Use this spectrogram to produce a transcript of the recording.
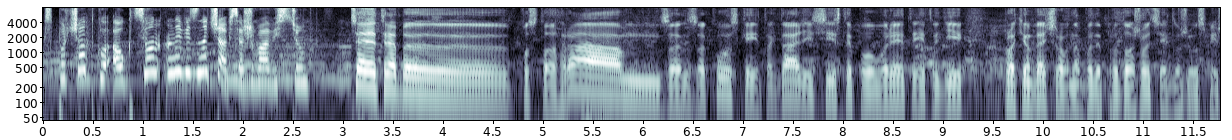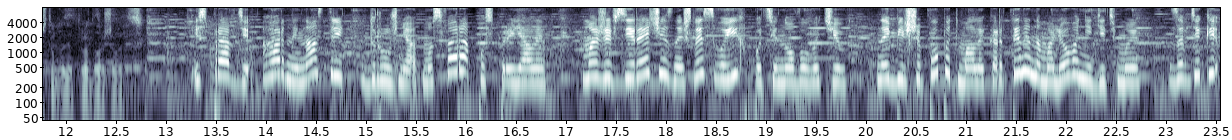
Спочатку аукціон не відзначався жвавістю. Це треба е, по 100 грам, за- закуски і так далі, сісти, поговорити. І тоді протягом вечора вона буде продовжуватися і дуже успішно буде продовжуватися. І справді гарний настрій, дружня атмосфера посприяли. Майже всі речі знайшли своїх поціновувачів. Найбільший попит мали картини, намальовані дітьми. Завдяки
